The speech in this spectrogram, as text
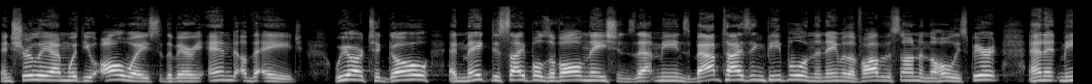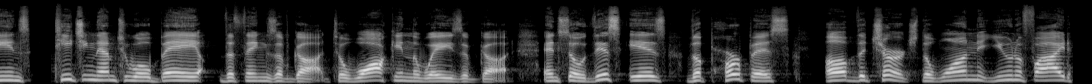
And surely I am with you always to the very end of the age. We are to go and make disciples of all nations. That means baptizing people in the name of the Father, the Son, and the Holy Spirit. And it means teaching them to obey the things of God, to walk in the ways of God. And so this is the purpose of the church, the one unified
